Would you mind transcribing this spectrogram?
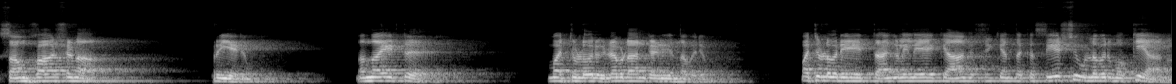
സംഭാഷണ പ്രിയരും നന്നായിട്ട് മറ്റുള്ളവർ ഇടപെടാൻ കഴിയുന്നവരും മറ്റുള്ളവരെ തങ്ങളിലേക്ക് ആകർഷിക്കാൻ തക്ക ശേഷിയുള്ളവരുമൊക്കെയാണ്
